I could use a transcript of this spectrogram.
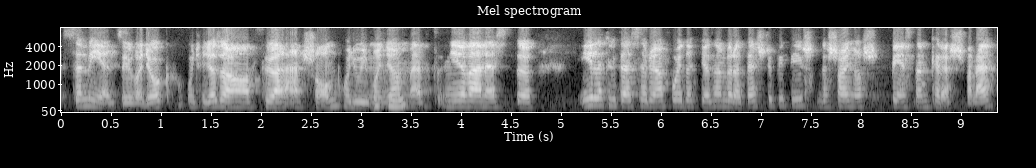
személyedző vagyok, úgyhogy az a főállásom, hogy úgy mondjam, uh-huh. mert nyilván ezt életvitelszerűen folytatja az ember a testépítés, de sajnos pénzt nem keres vele,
